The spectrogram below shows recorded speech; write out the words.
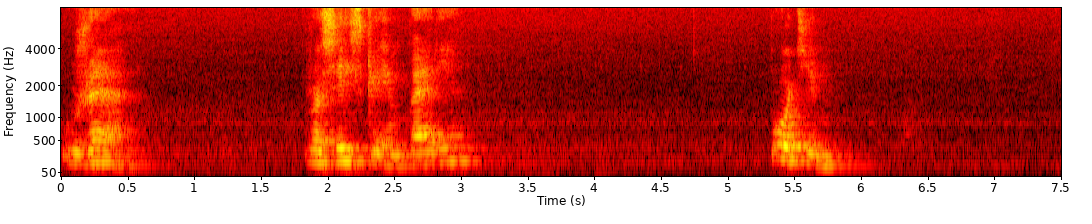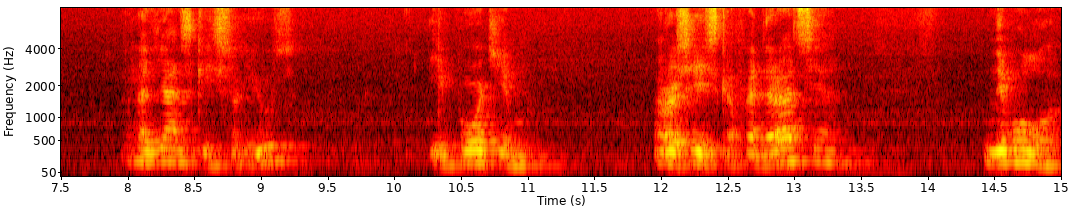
уже Російська імперія, потім Радянський Союз і потім Російська Федерація не було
